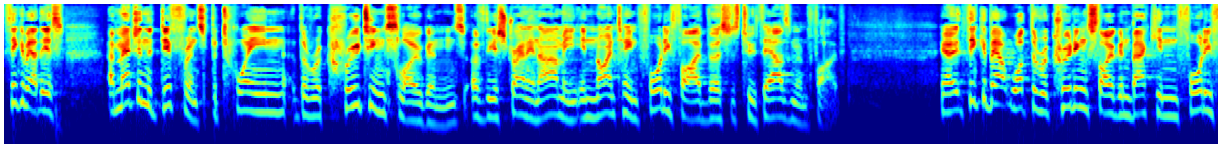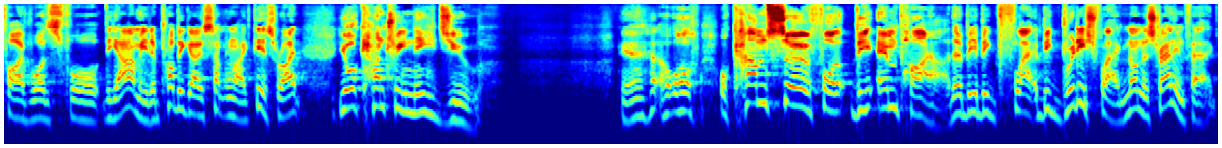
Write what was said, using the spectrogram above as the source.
Think about this. Imagine the difference between the recruiting slogans of the Australian Army in 1945 versus 2005. You know, think about what the recruiting slogan back in 45 was for the army. It'd probably go something like this, right? Your country needs you. Yeah, or, or come serve for the empire. There'd be a big flag, a big British flag, not an Australian flag.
